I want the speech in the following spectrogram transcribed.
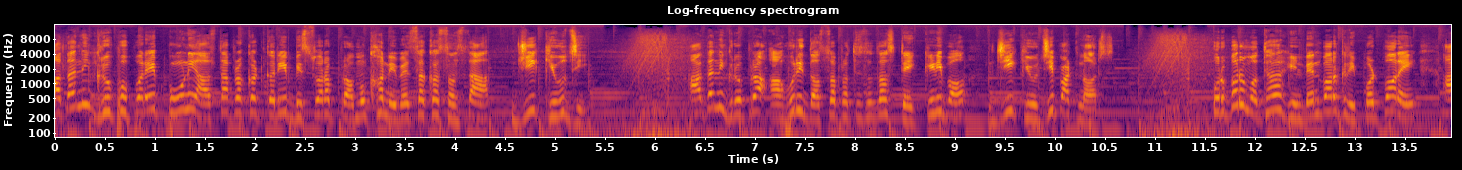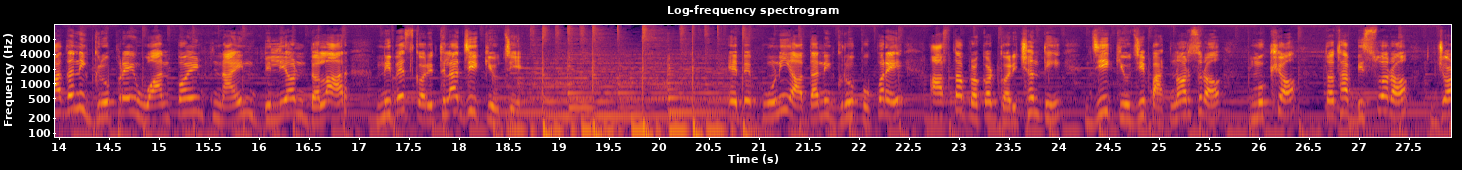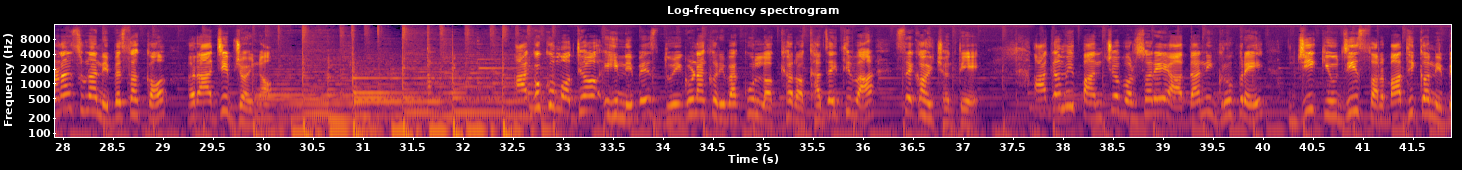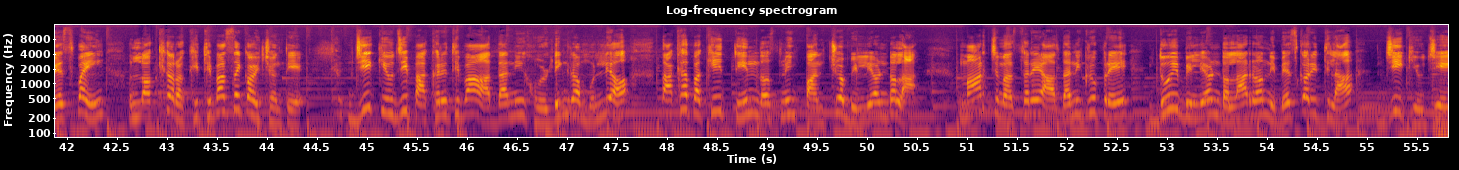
Adani group ଉପରେ ପୁଣି ଆସ୍ଥା ପ୍ରକଟ କରି ବିଶ୍ୱର ପ୍ରମୁଖ ନିବେଶକ ସଂସ୍ଥା ଜି କ୍ୟୁ ଜି ଅଦାନୀ ଗ୍ରୁପ୍ର ଆହୁରି ଦଶ ପ୍ରତିଶତ ଷ୍ଟେକ୍ କିଣିବ ଜି କ୍ୟୁ ଜି ପାର୍ଟନର୍ସ ପୂର୍ବରୁ ମଧ୍ୟ ହିଣ୍ଡେନବର୍ଗ ରିପୋର୍ଟ ପରେ ଆଦାନୀ ଗ୍ରୁପ୍ରେ one point nine billion dollar ନିବେଶ କରିଥିଲା ଜି କ୍ୟୁ ଜି ଏବେ ପୁଣି ଆଦାନୀ ଗ୍ରୁପ୍ ଉପରେ ଆସ୍ଥା ପ୍ରକଟ କରିଛନ୍ତି ଜି ପାର୍ଟନର୍ସର ମୁଖ୍ୟ ତଥା ବିଶ୍ୱର ଜଣାଶୁଣା ନିବେଶକ ରାଜୀବ ଜୈନ ଆଗକୁ ମଧ୍ୟ ଏହି ନିବେଶ ଦୁଇଗୁଣା କରିବାକୁ ଲକ୍ଷ୍ୟ ରଖାଯାଇଥିବା ସେ କହିଛନ୍ତି ଆଗାମୀ ପାଞ୍ଚ ବର୍ଷରେ ଆଦାନୀ ଗ୍ରୁପରେ ଜିକ୍ୟୁଜି ସର୍ବାଧିକ ନିବେଶ ପାଇଁ ଲକ୍ଷ୍ୟ ରଖିଥିବା ସେ କହିଛନ୍ତି ଜିକ୍ୟୁଜି ପାଖରେ ଥିବା ଆଦାନୀ ହୋଲ୍ଡିଂର ମୂଲ୍ୟ ପାଖାପାଖି ତିନି ଦଶମିକ ପାଞ୍ଚ ବିଲିୟନ ଡଲାର ମାର୍ଚ୍ଚ ମାସରେ ଆଦାନୀ ଗ୍ରୁପରେ ଦୁଇ ବିଲିୟନ ଡଲାରର ନିବେଶ କରିଥିଲା ଜିକ୍ୟୁଜି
